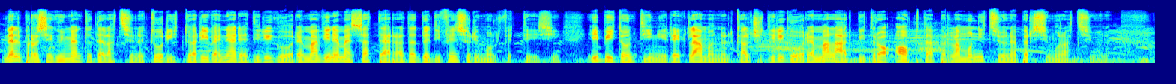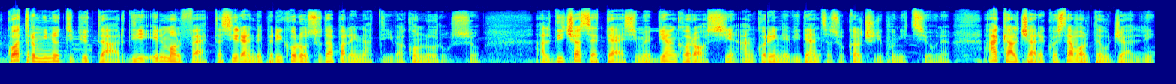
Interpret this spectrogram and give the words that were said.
Nel proseguimento dell'azione Turitto arriva in area di rigore ma viene messo a terra da due difensori molfettesi. I bitontini reclamano il calcio di rigore ma l'arbitro opta per la munizione per simulazione. Quattro minuti più tardi il Molfetta si rende pericoloso da palla inattiva con lo russo. Al diciassettesimo i biancorossi, ancora in evidenza sul calcio di punizione, a calciare questa volta Ugelli,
